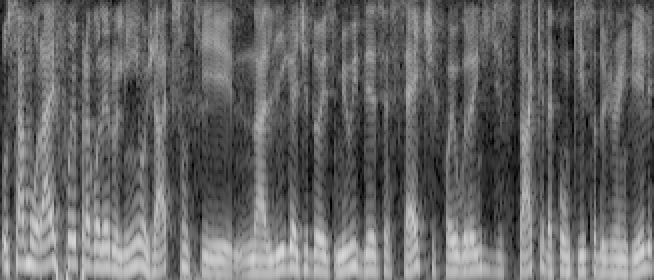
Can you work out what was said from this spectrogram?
O Samurai foi para goleiro Linho, o Jackson, que na Liga de 2017 foi o grande destaque da conquista do Joinville,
